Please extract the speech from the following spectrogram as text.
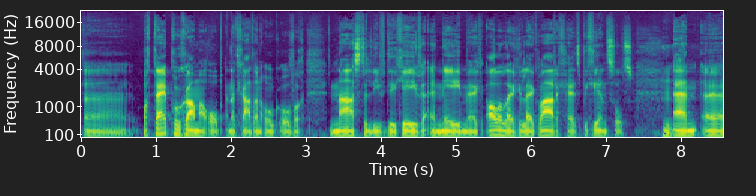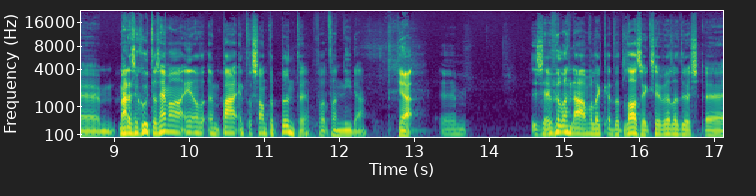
eh, partijprogramma op. En dat gaat dan ook over naaste liefde, geven en nemen, allerlei gelijkwaardigheidsbeginsels. Hm. En, ehm, maar dat is goed, er zijn wel een, paar interessante punten van, van NIDA. Ja, Ehm, zij willen namelijk, en dat las ik, zij willen dus eh,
